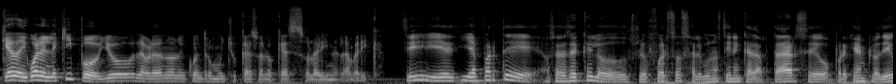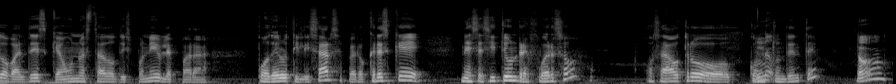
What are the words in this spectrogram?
queda igual el equipo. Yo la verdad no le encuentro mucho caso a lo que hace Solarín en la América. Sí, y, aparte, o sea, sé que los refuerzos algunos tienen que adaptarse. O por ejemplo, Diego Valdés, que aún no ha estado disponible para poder utilizarse. Pero ¿crees que necesite un refuerzo? O sea, otro contundente. No, no,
